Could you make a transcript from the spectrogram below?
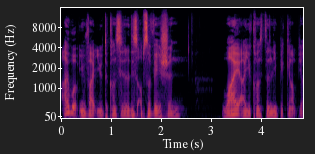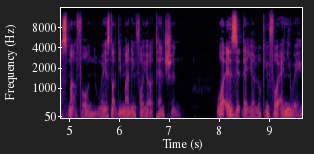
I would invite you to consider this observation. Why are you constantly picking up your smartphone when it's not demanding for your attention? What is it that you're looking for anyway?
